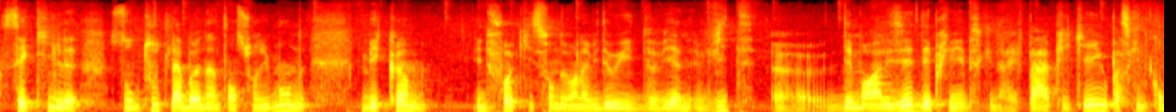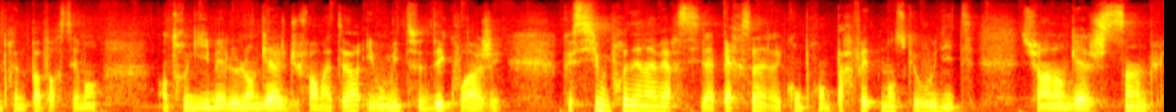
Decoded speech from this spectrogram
c'est qu'ils ont toute la bonne intention du monde, mais comme une fois qu'ils sont devant la vidéo, ils deviennent vite euh, démoralisés, déprimés parce qu'ils n'arrivent pas à appliquer ou parce qu'ils ne comprennent pas forcément entre guillemets, le langage du formateur, ils vont vite se décourager. Que si vous prenez l'inverse, si la personne elle comprend parfaitement ce que vous dites sur un langage simple,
